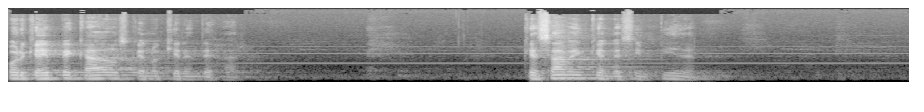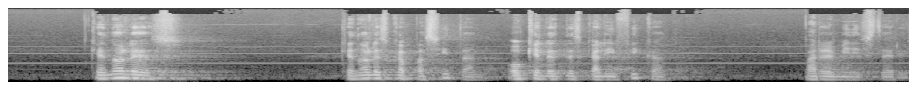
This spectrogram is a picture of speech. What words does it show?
porque hay pecados que no quieren dejar, que saben que les impiden, que no les que no les capacitan o que les descalifican para el ministerio.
